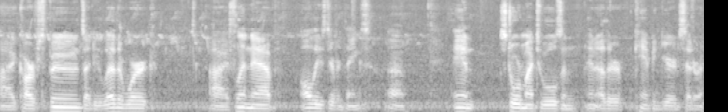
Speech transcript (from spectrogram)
I carve spoons, I do leather work, I flint knap, all these different things, uh, and store my tools and, and other camping gear, etc.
